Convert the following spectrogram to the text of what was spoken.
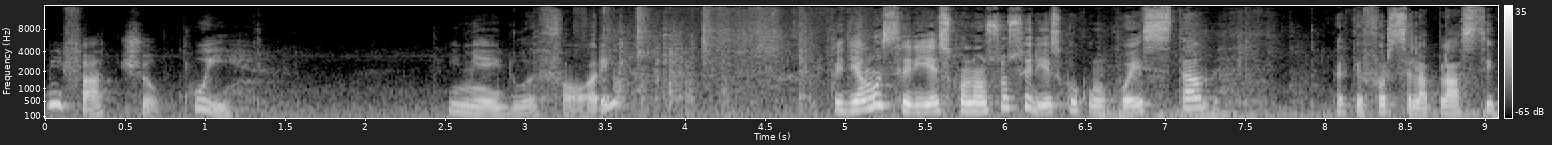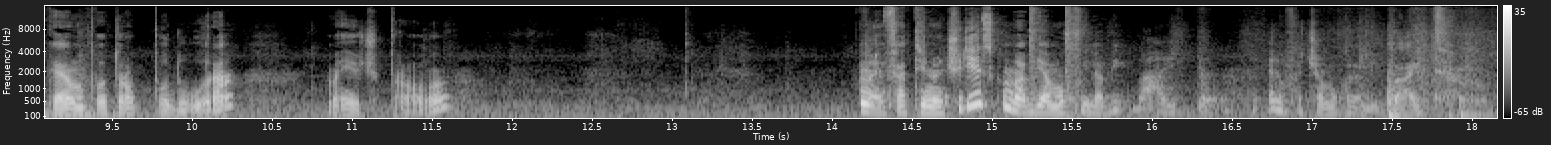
Mi faccio qui i miei due fori. Vediamo se riesco non so se riesco con questa perché forse la plastica è un po' troppo dura ma io ci provo. No, infatti non ci riesco ma abbiamo qui la big bite e lo facciamo con la big bite.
